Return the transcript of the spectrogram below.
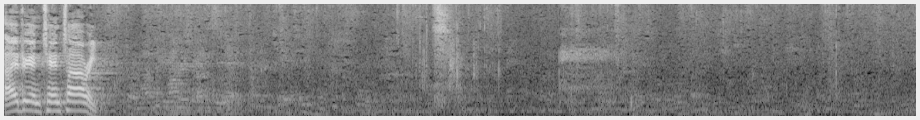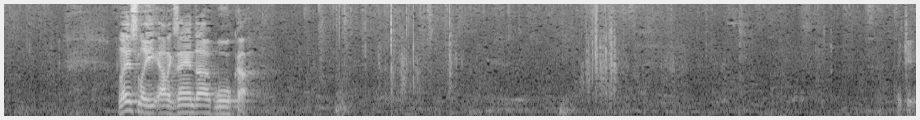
Adrian Tantari. Leslie Alexander Walker. Thank you.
